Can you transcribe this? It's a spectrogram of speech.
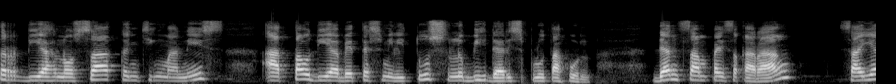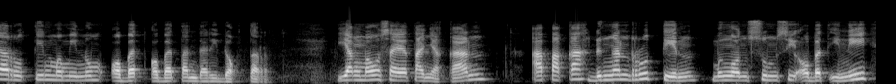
terdiagnosa kencing manis atau diabetes mellitus lebih dari 10 tahun. Dan sampai sekarang saya rutin meminum obat-obatan dari dokter. Yang mau saya tanyakan, apakah dengan rutin mengonsumsi obat ini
